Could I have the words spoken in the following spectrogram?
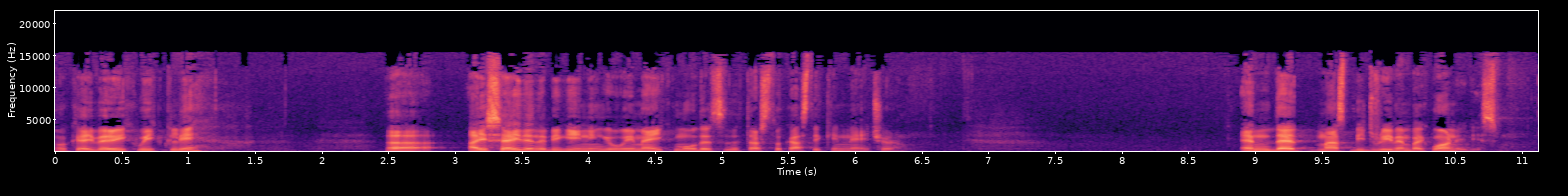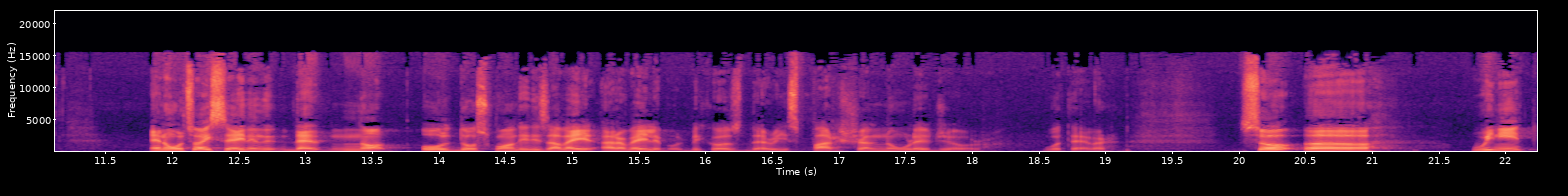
Okay, very quickly. Uh, I said in the beginning we make models that are stochastic in nature. And that must be driven by quantities. And also, I said that not all those quantities are, available because there is partial knowledge or whatever. So, uh, we need,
